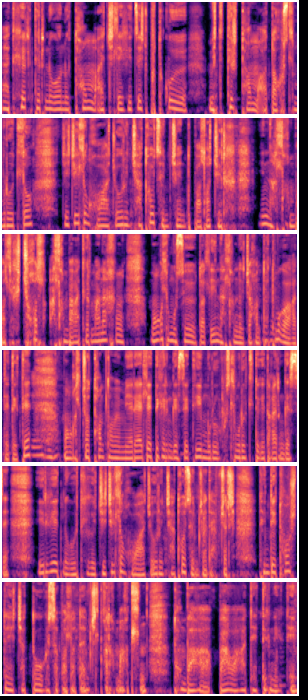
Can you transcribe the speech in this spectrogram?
тэгэхээр тэр нөгөө нэг том ажлыг хизээч бүтэхгүй мэт тэр том одоо хүсэл мөрөөдлөө жижиглэн хувааж өөрийн чадхуй хэмжээнд болгож ирэх энэ алхам бол их чухал алхам байгаа. Тэгэхээр манайхан монгол хүмүүсийн хувьд бол энэ алхам нэг жоохон тутмаг байгаад байдаг тий. Монголчууд том том юм яриа лээ тэр ингэсээ тийм мөрөө хүсэл мөрөөдөлтэйгээд байгаа ингэсээ эргээд нөгөөдхийгөө жижиглэн хувааж өөрийн чадхуй хэмжээнд авчирч тэндээ тууштай хийж чаддаг гэсэн болоод амжилт гарах магадлал нь том байгаа баа байгаад байдаг нэг тийм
